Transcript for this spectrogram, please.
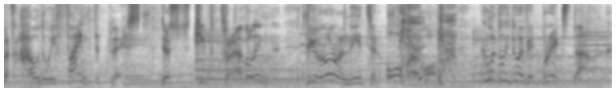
But how do we find the place? Just keep traveling? The Aurora needs an overhaul. what do we do if it breaks down?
